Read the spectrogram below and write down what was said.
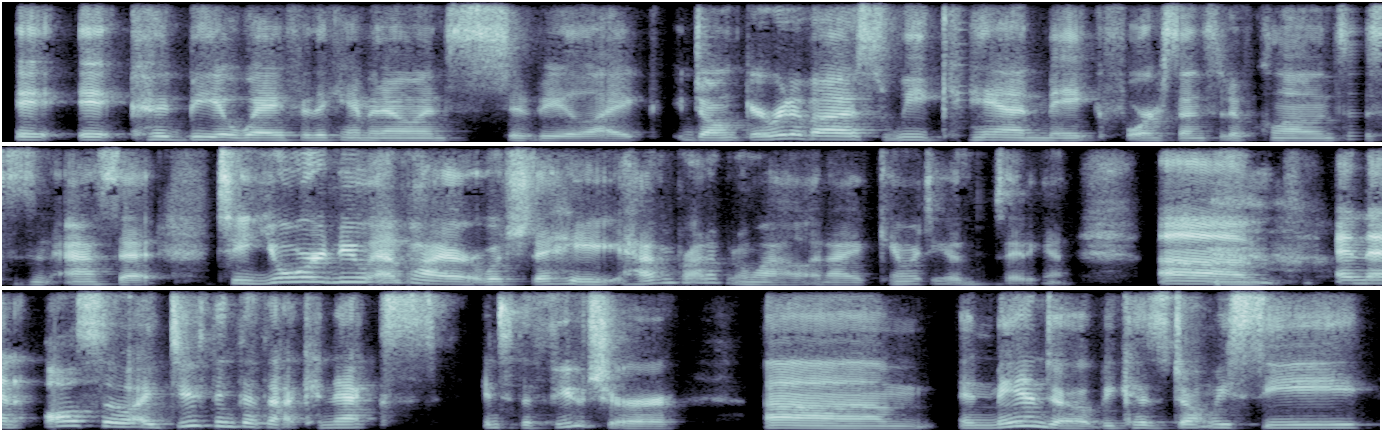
it it could be a way for the Kaminoans to be like, don't get rid of us. We can make force sensitive clones. This is an asset to your new empire, which they haven't brought up in a while, and I can't wait to hear them say it again. Um, and then also, I do think that that connects into the future um, in Mando because don't we see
